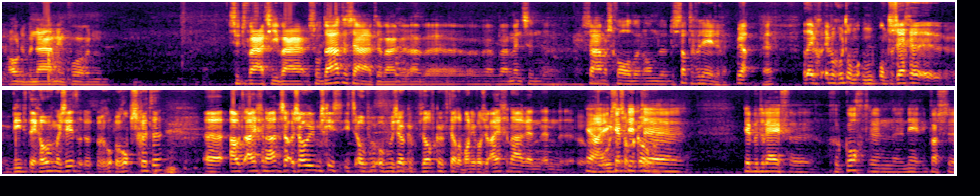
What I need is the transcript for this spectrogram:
een oude benaming voor een situatie waar soldaten zaten, waar, waar, waar, waar mensen uh, samenscholden om de, de stad te verdedigen. ja. Hè? Even, even goed om, om, om te zeggen eh, wie er tegenover mij zit. Eh, Ro- Rob Schutte, eh, oud-eigenaar. Zou, zou u misschien iets over, over uzelf zelf kunnen vertellen? Wanneer was u eigenaar en, en eh, Ja, hoe ik is heb het zo dit, gekomen? eh, dit bedrijf eh, gekocht en eh, nee, ik was eh,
